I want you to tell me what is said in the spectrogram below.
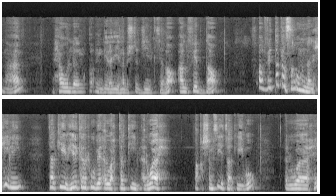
نعم. نحاول ندير هذه هنا باش تجيني الكتابة. الفضة. الفضة كنصاوبو منها الحيلي تركيب هي اللي كنركبو بها الألواح. تركيب الألواح. الطاقة الشمسية تركيب ألواح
